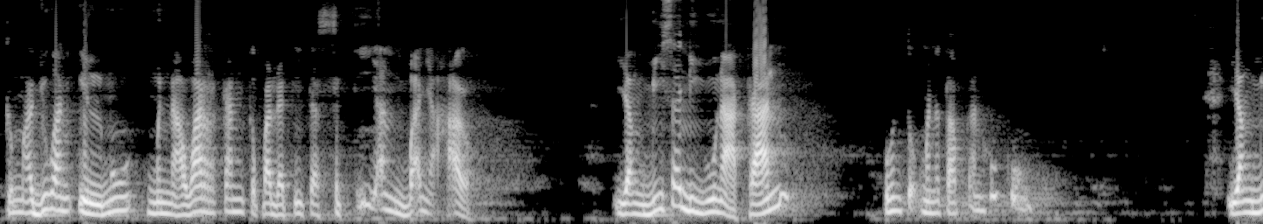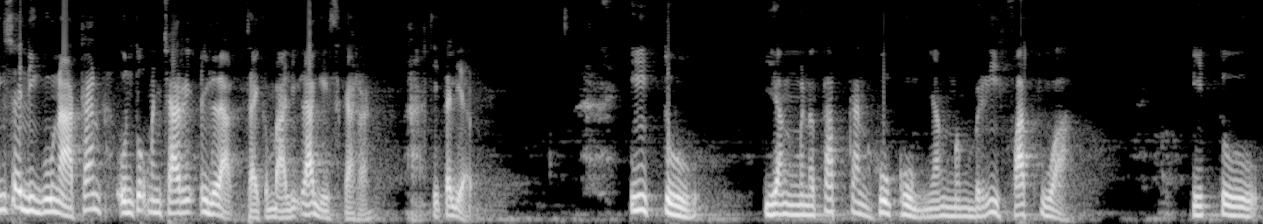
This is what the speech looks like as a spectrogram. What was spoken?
Kemajuan ilmu menawarkan kepada kita sekian banyak hal yang bisa digunakan untuk menetapkan hukum. Yang bisa digunakan untuk mencari ilat. Saya kembali lagi sekarang. Nah, kita lihat. Itu yang menetapkan hukum, yang memberi fatwa. Itu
